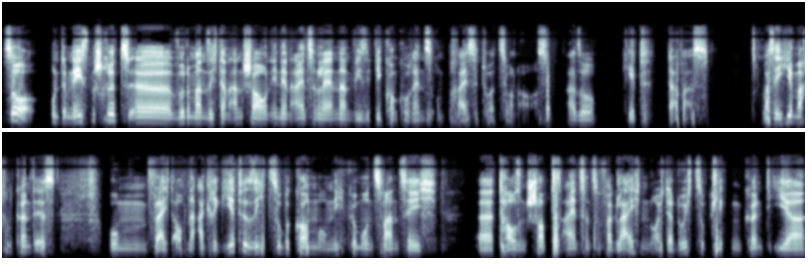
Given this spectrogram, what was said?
So, und im nächsten Schritt äh, würde man sich dann anschauen in den einzelnen Ländern, wie sieht die Konkurrenz- und Preissituation aus. Also geht da was. Was ihr hier machen könnt, ist, um vielleicht auch eine aggregierte Sicht zu bekommen, um nicht 25.000 äh, Shops einzeln zu vergleichen und euch da durchzuklicken, könnt ihr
